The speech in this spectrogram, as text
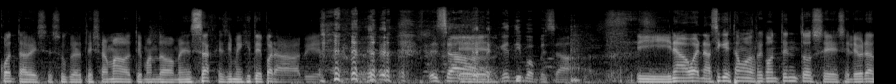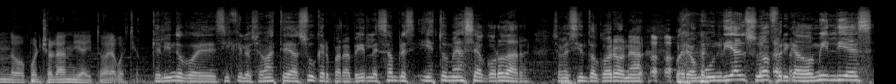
¿Cuántas veces Zucker te he llamado, te he mandado mensajes y me dijiste, para, pibe"? Pesado, Eh, qué tipo pesado. Y nada, bueno, así que estamos recontentos eh, celebrando Poncholandia y toda la cuestión. Qué lindo porque decís que lo llamaste a Zucker para pedirle samples y esto me hace acordar, ya me siento corona, pero Mundial Sudáfrica 2010,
